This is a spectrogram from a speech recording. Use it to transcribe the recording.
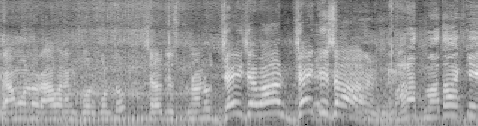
గ్రామంలో రావాలని కోరుకుంటూ సెలవు తీసుకున్నాను. జై జవాన్ జై కిసాన్! భారత్ మాతాకి!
